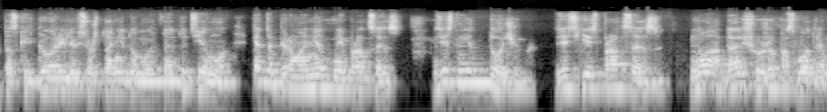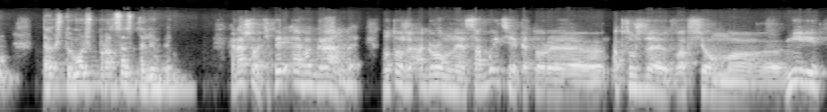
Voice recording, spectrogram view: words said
так сказать, говорили все, что они думают на эту тему. Это перманентный процесс. Здесь нет точек, здесь есть процесс. Ну а дальше уже посмотрим. Так что мы же процесс-то любим. Хорошо, теперь Эва Гранде. Но тоже огромное событие, которое обсуждают во всем э, мире,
